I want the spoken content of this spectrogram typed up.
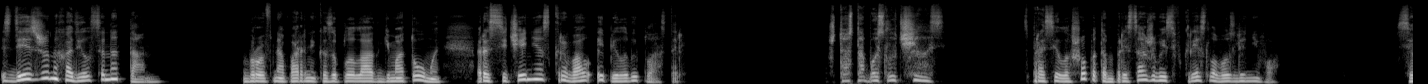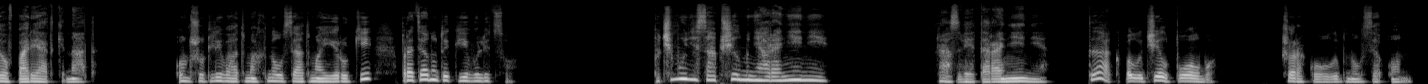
Здесь же находился Натан. Бровь напарника заплыла от гематомы, рассечение скрывал эпиловый пластырь. «Что с тобой случилось?» — спросила шепотом, присаживаясь в кресло возле него. Все в порядке, Над. Он шутливо отмахнулся от моей руки, протянутой к его лицу. Почему не сообщил мне о ранении? Разве это ранение? Так, получил полбу. Широко улыбнулся он.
